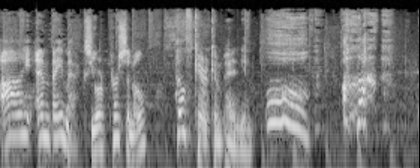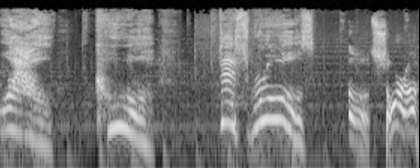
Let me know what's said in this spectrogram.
I am Baymax, your personal healthcare companion. Oh! wow! Cool! This rules! Uh, Sora,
